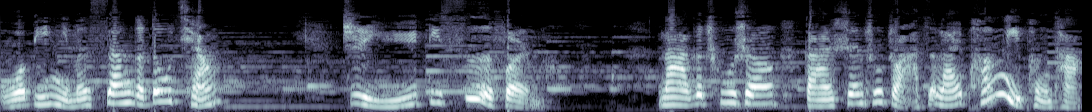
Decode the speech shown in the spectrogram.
我比你们三个都强。至于第四份呢，哪个畜生敢伸出爪子来碰一碰它，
